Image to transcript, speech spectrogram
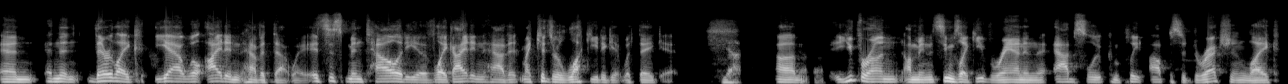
And and then they're like, "Yeah, well, I didn't have it that way." It's this mentality of like, "I didn't have it. My kids are lucky to get what they get." Yeah. Um, you've run. I mean, it seems like you've ran in the absolute complete opposite direction. Like,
